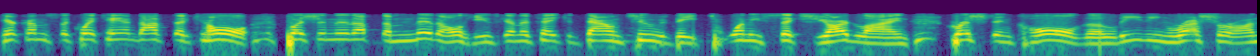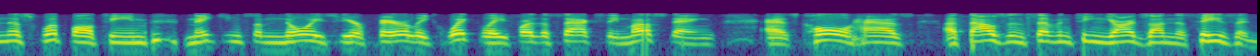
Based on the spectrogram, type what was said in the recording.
Here comes the quick hand off the Cole, pushing it up the middle. He's going to take it down to the 26 yard line. Christian Cole, the leading rusher on this football team, making some noise here fairly quickly for the Sachse Mustangs. Mustangs as Cole has 1,017 yards on the season.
